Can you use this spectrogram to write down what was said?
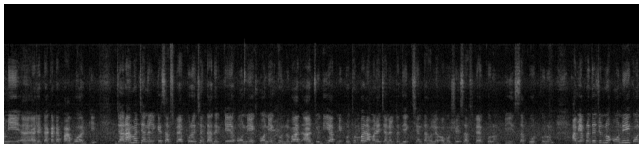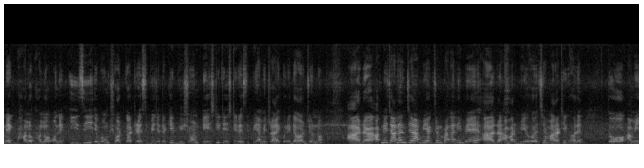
আমি অ্যাডের টাকাটা পাবো আর কি। যারা আমার চ্যানেলকে সাবস্ক্রাইব করেছেন, তাদেরকে অনেক অনেক ধন্যবাদ। আর যদি আপনি প্রথমবার আমার এই চ্যানেলটা দেখছেন, তাহলে অবশ্যই সাবস্ক্রাইব করুন প্লিজ সাপোর্ট করুন। আমি আপনাদের জন্য অনেক অনেক ভালো ভালো, অনেক ইজি এবং শর্টকাট রেসিপি যেটা কি ভীষণ টেস্টি টেস্টি রেসিপি আমি ট্রাই করে দেওয়ার জন্য। আর আপনি জানেন যে আমি একজন বাঙালি মেয়ে আর আমার বিয়ে হয়েছে মারাঠি ঘরে। তো আমি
